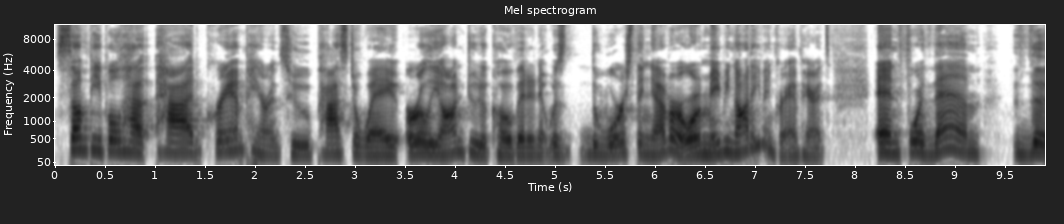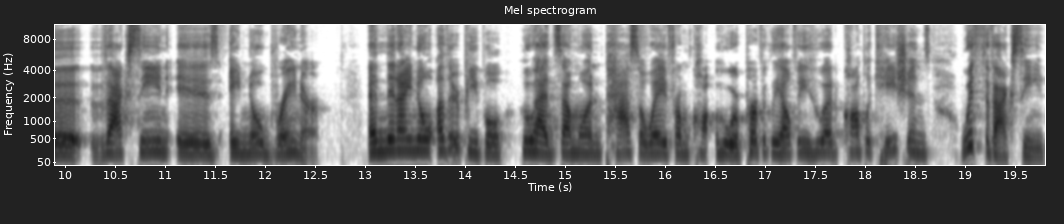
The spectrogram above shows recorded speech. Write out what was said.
some people have had grandparents who passed away early on due to covid and it was the worst thing ever or maybe not even grandparents and for them the vaccine is a no-brainer and then I know other people who had someone pass away from who were perfectly healthy who had complications with the vaccine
